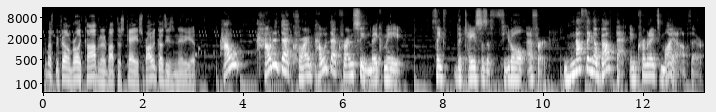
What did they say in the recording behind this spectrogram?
He must be feeling really confident about this case, probably because he's an idiot. How how did that crime how would that crime scene make me think the case is a futile effort? Nothing about that incriminates Maya up there.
